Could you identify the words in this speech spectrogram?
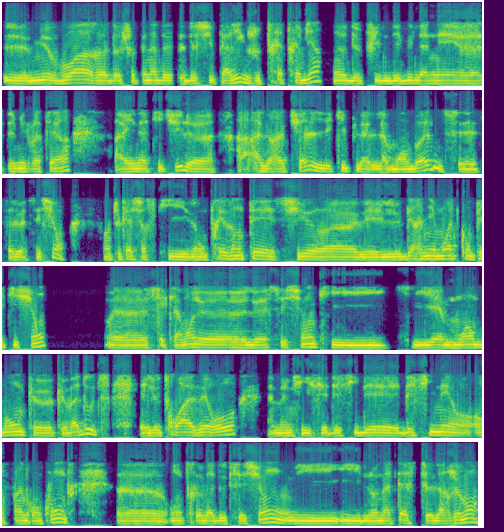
le mieux voir le championnat de, de, Super League, joue très très bien euh, depuis le début de l'année 2021 euh, à une attitude à, l'heure actuelle l'équipe la, la, moins bonne, c'est la session. En tout cas sur ce qu'ils ont présenté sur les, le dernier mois de compétition, euh, c'est clairement le, le qui, qui est moins bon que, que Vadout. Et le 3 à 0, même s'il s'est décidé dessiné en, en, fin de rencontre euh, entre Vadout et Sion, il, il, en atteste largement.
